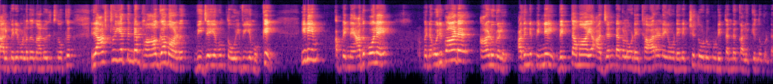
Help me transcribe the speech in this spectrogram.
താല്പര്യമുള്ളത് എന്ന് ആലോചിച്ച് നോക്ക്. രാഷ്ട്രീയത്തിന്റെ ഭാഗമാണ് വിജയവും തോൽവിയും ഒക്കെ. ഇനിയും പിന്നെ അതുപോലെ പിന്നെ ഒരുപാട് ആളുകൾ അതിന് പിന്നിൽ വ്യക്തമായ അജണ്ടകളോടെ ധാരണയോടെ ലക്ഷ്യത്തോടു കൂടി തന്നെ കളിക്കുന്നുമുണ്ട്.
